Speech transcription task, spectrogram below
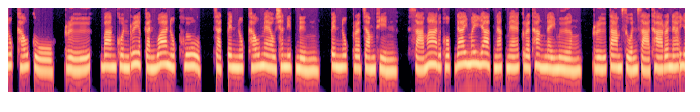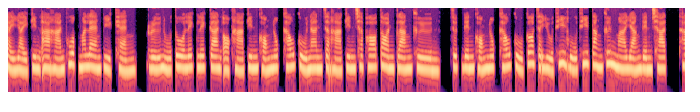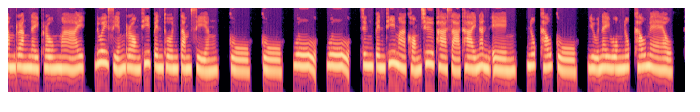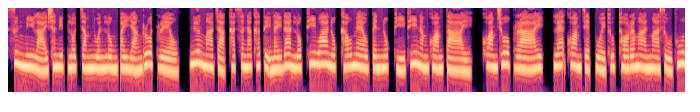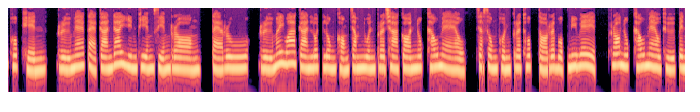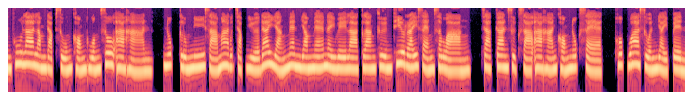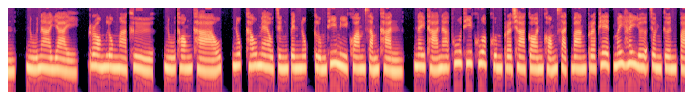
นกเขากู หรือบางคนเรียกกันว่านกฮูกจัดเป็นนกเขาแมวชนิดหนึ่ง เป็นนกประจำถิ่น สามารถพบได้ไม่ยากนักแม้กระทั่งในเมือง หรือตามสวนสาธารณะใหญ่ๆ กินอาหารพวกแมลงปีกแข็ง หรือหนูตัวเล็กๆ การออกหากินของนกเขากูนั้นจะหากินเฉพาะตอนกลางคืน จุดเด่นของนกเขากูก็จะอยู่ที่หูที่ตั้งขึ้นมาอย่างเด่นชัด ทำรังในโพรงไม้ ด้วยเสียงร้องที่เป็นโทนต่ำเสียง กู กู วูวูจึงเป็นที่มาของชื่อภาษาไทยนั่นเอง นกเขากู อยู่ในวงนกเขาแมว ซึ่งมีหลายชนิดลดจำนวนลงไปอย่างรวดเร็ว เนื่องมาจากทัศนคติในด้านลบที่ว่านกเขาแมวเป็นนกผีที่นำความตาย ความโชคร้าย และความเจ็บป่วยทุกทรมานมาสู่ผู้พบเห็น หรือแม้แต่การได้ยินเพียงเสียงร้อง แต่รู้ หรือไม่ว่าการลดลงของจำนวนประชากรนกเขาแมว จะส่งผลกระทบต่อระบบนิเวศ เพราะนกเขาแมวถือเป็นผู้ล่าลำดับสูงของห่วงโซ่อาหาร นกกลุ่มนี้สามารถจับเหยื่อได้อย่างแม่นยำแม้ในเวลากลางคืนที่ไร้แสงสว่าง จากการศึกษาอาหารของนกแสกพบว่าส่วนใหญ่เป็น หนูนาใหญ่ รองลงมาคือ หนูทองขาว นกเขาแมวจึงเป็นนกกลุ่มที่มีความสำคัญ ในฐานะผู้ที่ควบคุมประชากรของสัตว์บางประเภทไม่ให้เยอะจนเกินไป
